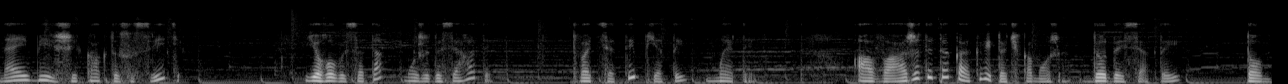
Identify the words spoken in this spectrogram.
Найбільший кактус у світі. Його висота може досягати 25 метрів. А важити така квіточка може до 10 тонн.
